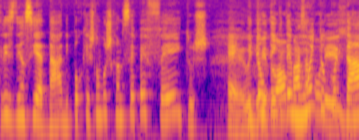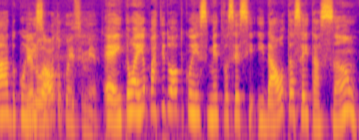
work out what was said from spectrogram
crise de ansiedade porque estão buscando ser perfeitos. É, o então tem que ter muito isso, cuidado com pelo isso. autoconhecimento. É, então aí a partir do autoconhecimento você se, e da autoaceitação,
